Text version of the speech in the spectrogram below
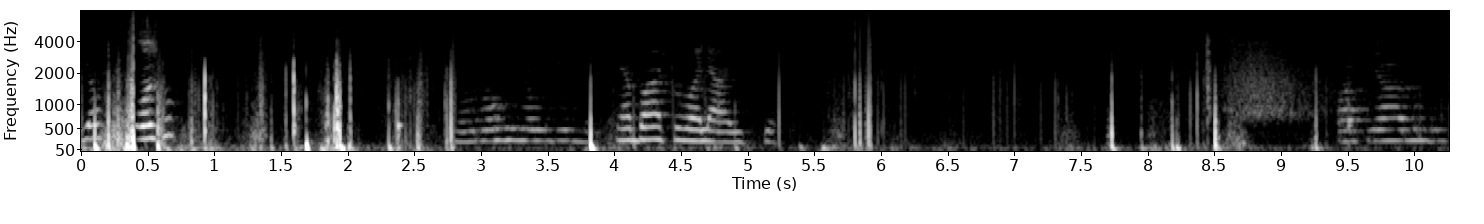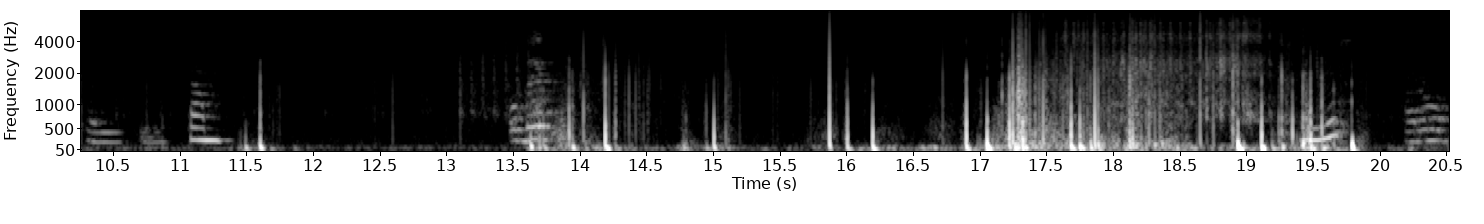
Я входжу. Ну, ногу я вже вбив. Я бачу валяється. Так, я блокаді стою. Там. Обив. Мінус. Хорош.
